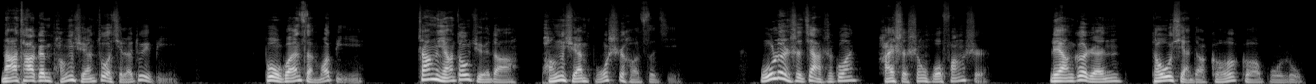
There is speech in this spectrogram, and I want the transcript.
拿他跟彭璇做起了对比。不管怎么比。张扬都觉得彭璇不适合自己，无论是价值观还是生活方式，两个人都显得格格不入。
